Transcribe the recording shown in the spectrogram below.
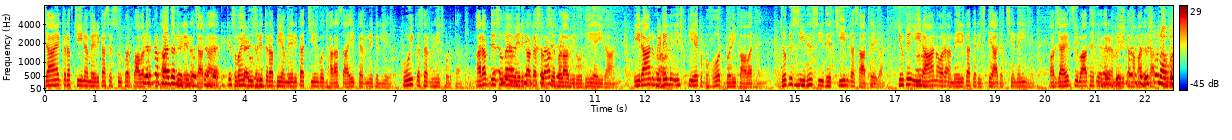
जहाँ एक तरफ़ चीन अमेरिका से सुपर पावर का खिताब छीन लेना चाहता है तो वहीं दूसरी तरफ़ भी अमेरिका चीन को धाराशाही करने के लिए कोई कसर नहीं छोड़ता। अरब देशों में अमेरिका का सबसे बड़ा विरोधी है ईरान। ईरान मिडिल ईस्ट की एक बहुत बड़ी पावर है। जो कि। सीधे सीधे चीन का साथ देगा क्योंकि हाँ। ईरान और अमेरिका के रिश्ते आज अच्छे नहीं हैं। और ज़ाहिर सी बात है कि अगर अमेरिका हमारे साथ होगा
